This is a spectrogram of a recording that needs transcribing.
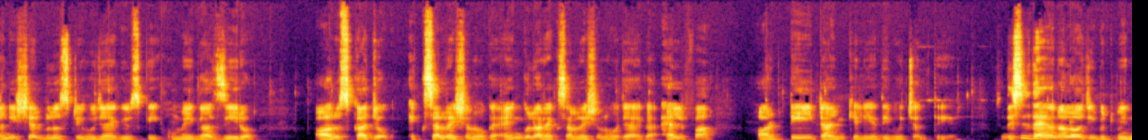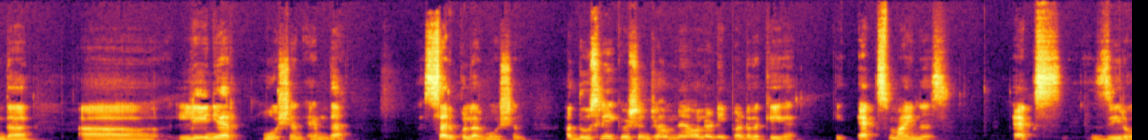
इनिशियल वेलोसिटी हो जाएगी उसकी ओमेगा ज़ीरो और उसका जो एक्सेलरेशन होगा एंगुलर एक्सेलरेशन हो जाएगा अल्फ़ा और टी टाइम के लिए यदि वो चलती है। So this is the the uh, linear motion and the circular motion. और दूसरी इक्वेशन जो हमने ऑलरेडी पढ़ रखी है कि x minus X zero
